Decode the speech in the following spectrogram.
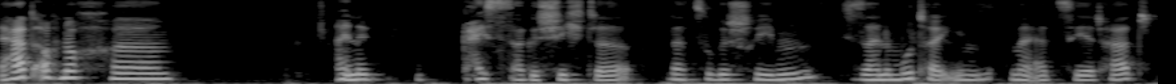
Er hat auch noch äh, eine Geistergeschichte dazu geschrieben, die seine Mutter ihm immer erzählt hat.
